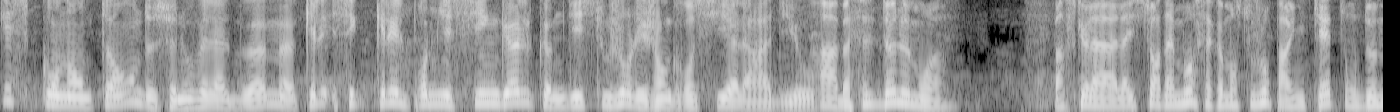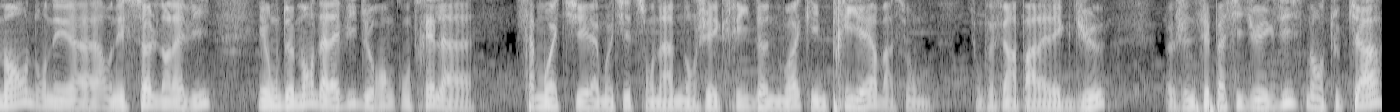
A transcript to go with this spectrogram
Qu'est-ce qu'on entend de ce nouvel album? Quel est, c'est- quel est le premier single, comme disent toujours les gens grossiers à la radio? Ah bah c'est Donne-moi. Parce que la, histoire d'amour, ça commence toujours par une quête. On demande, on est, euh, on est seul dans la vie, et on demande à la vie de rencontrer sa moitié, la moitié de son âme. dont j'ai écrit Donne-moi, qui est une prière. Bah, si, on, si peut faire un parallèle avec Dieu, Euh, je ne sais pas si Dieu existe, mais en tout cas,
